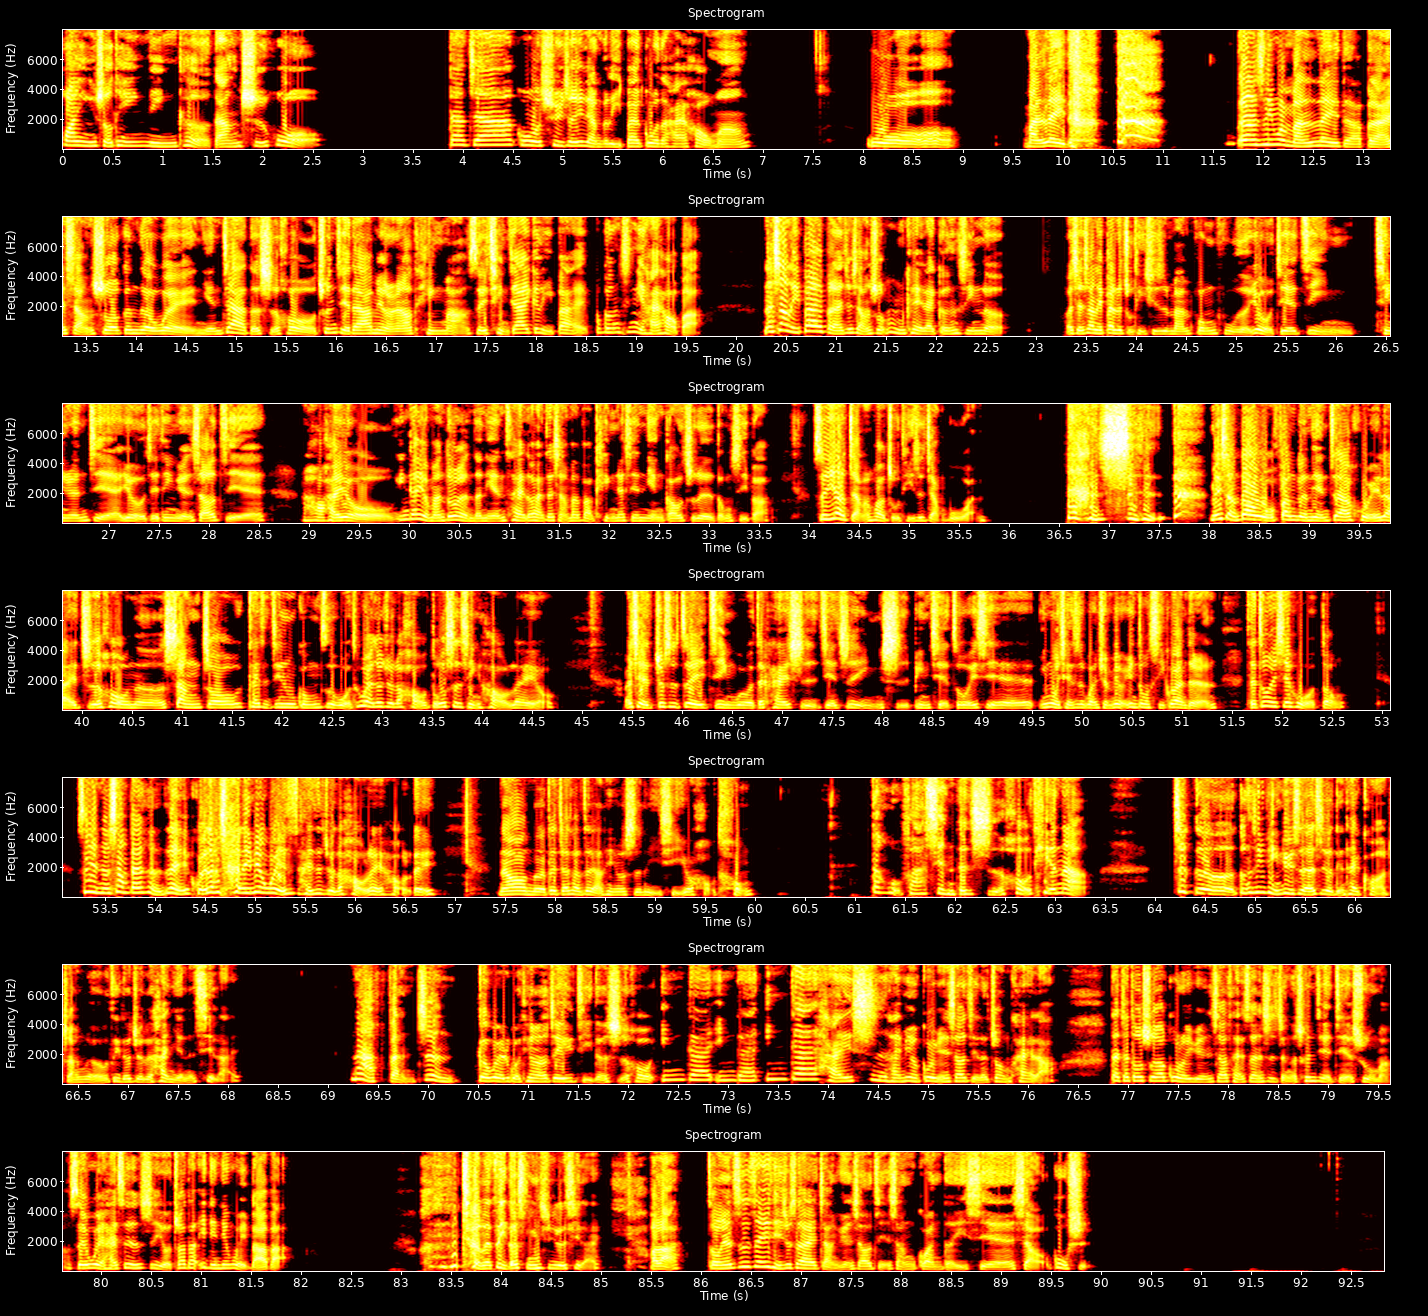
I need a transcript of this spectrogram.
欢迎收听《宁可当吃货》。大家过去这一两个礼拜过得还好吗？我蛮累的，当然是因为蛮累的。本来想说跟各位年假的时候，春节大家没有人要听嘛，所以请假一个礼拜不更新也还好吧。那上礼拜本来就想说，嗯，可以来更新了，而且上礼拜的主题其实蛮丰富的，又有接近情人节，又有接近元宵节。然后还有，应该有蛮多人的年菜都还在想办法 拼那些年糕之类的东西吧，所以要讲的话，主题是讲不完。但是没想到我放个年假回来之后呢，上周开始进入工作，我突然就觉得好多事情好累哦。而且就是最近我有在开始节制饮食，并且做一些，因为我以前是完全没有运动习惯的人，在做一些活动，所以呢，上班很累，回到家里面我也是还是觉得好累好累。然后呢，再加上这两天又生理期又好痛。当我发现的时候，天哪，这个更新频率实在是有点太夸张了，我自己都觉得汗颜了起来。那反正各位如果听到这一集的时候，应该应该应该还是还没有过元宵节的状态啦。大家都说要过了元宵才算是整个春节结束嘛，所以我也还算是有抓到一点点尾巴吧。讲了自己都心虚了起来。好啦。总言之，这一集就是来讲元宵节相关的一些小故事。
